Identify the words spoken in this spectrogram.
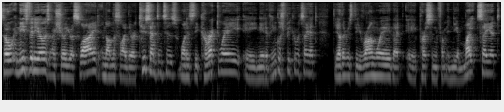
So in these videos, I show you a slide, and on the slide there are two sentences. One is the correct way a native English speaker would say it. The other is the wrong way that a person from India might say it,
